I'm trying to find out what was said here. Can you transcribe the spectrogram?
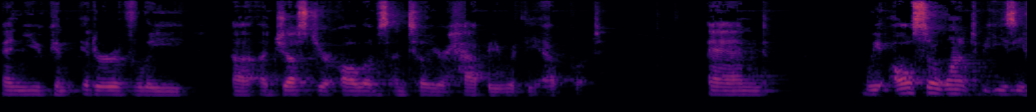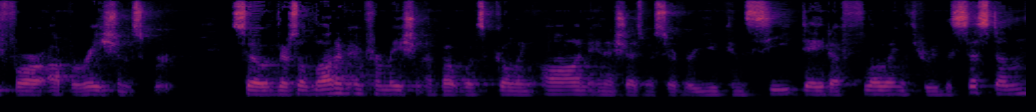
and you can iteratively uh, adjust your olives until you're happy with the output. And we also want it to be easy for our operations group. So there's a lot of information about what's going on in a Shesmu server. You can see data flowing through the system.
